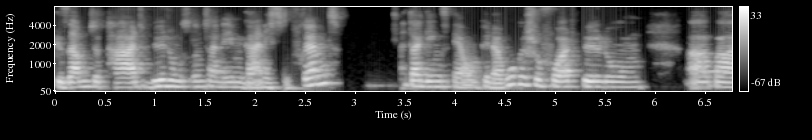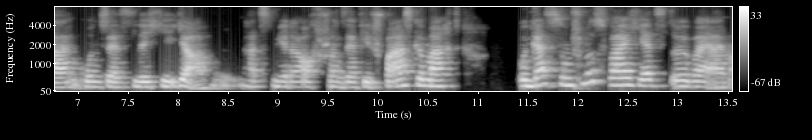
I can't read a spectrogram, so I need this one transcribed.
gesamte Part Bildungsunternehmen gar nicht so fremd. Da ging es eher um pädagogische Fortbildung, aber grundsätzlich, ja, hat es mir da auch schon sehr viel Spaß gemacht. Und ganz zum Schluss war ich jetzt äh, bei einem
